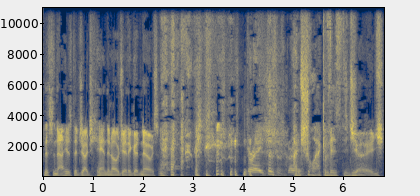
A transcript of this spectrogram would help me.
This is now here's the judge handing OJ the good news. Great. This is great. I'm sure I convinced the judge.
